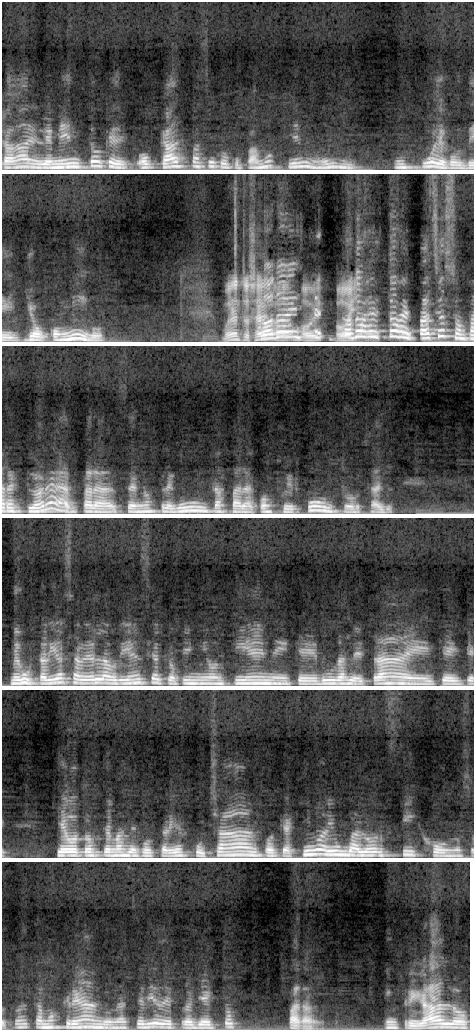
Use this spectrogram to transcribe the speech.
cada elemento que, o cada espacio que ocupamos tiene un, un juego de yo conmigo. Bueno, entonces este, todos estos espacios son para explorar, para hacernos preguntas, para construir juntos. O sea, me gustaría saber la audiencia qué opinión tiene, qué dudas le trae, qué, qué, qué otros temas les gustaría escuchar, porque aquí no hay un valor fijo. Nosotros estamos creando una serie de proyectos para intrigarlos,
